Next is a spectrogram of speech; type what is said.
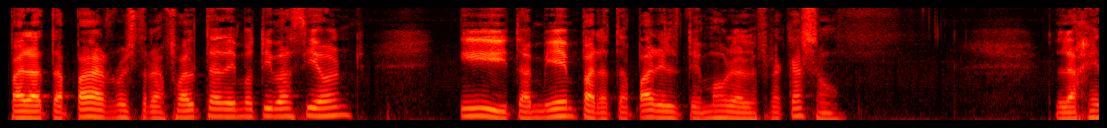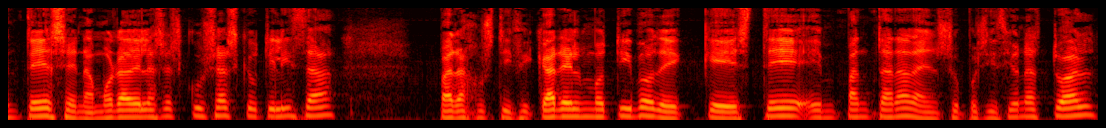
para tapar nuestra falta de motivación y también para tapar el temor al fracaso. La gente se enamora de las excusas que utiliza para justificar el motivo de que esté empantanada en su posición actual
